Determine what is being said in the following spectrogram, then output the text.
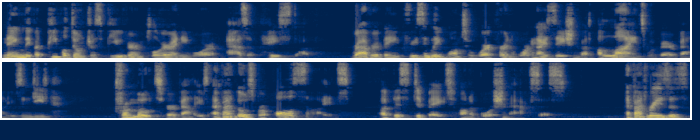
Namely, that people don't just view their employer anymore as a pay stub. Rather, they increasingly want to work for an organization that aligns with their values, indeed promotes their values. And that goes for all sides of this debate on abortion access. And that raises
